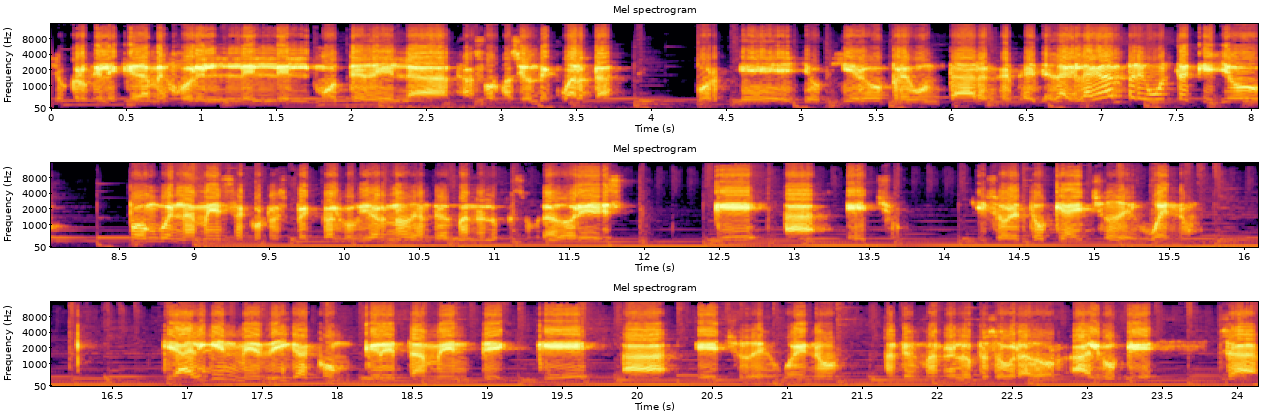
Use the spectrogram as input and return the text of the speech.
yo creo que le queda mejor el, mote de la transformación de cuarta, porque yo quiero preguntar, la, la gran pregunta que yo pongo en la mesa con respecto al gobierno de Andrés Manuel López Obrador es qué ha hecho y sobre todo qué ha hecho de bueno. Que alguien me diga concretamente qué ha hecho de bueno Andrés Manuel López Obrador. Algo que, o sea,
